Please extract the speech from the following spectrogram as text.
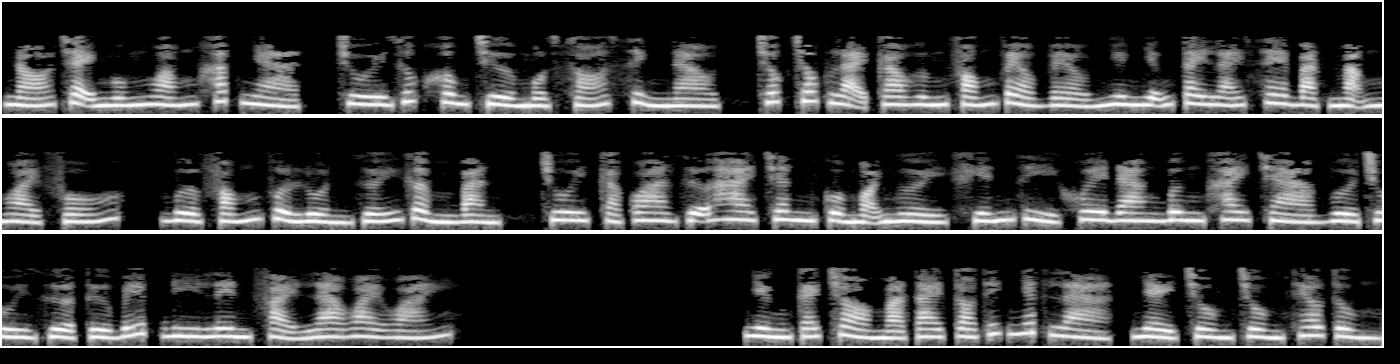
Nó chạy ngúng ngoáng khắp nhà, chui giúp không trừ một xó xỉnh nào, chốc chốc lại cao hứng phóng vèo vèo như những tay lái xe bạt mạng ngoài phố, vừa phóng vừa luồn dưới gầm bàn, chui cả qua giữa hai chân của mọi người khiến dì Khuê đang bưng khai trà vừa chui rửa từ bếp đi lên phải la oai oái. Nhưng cái trò mà tai to thích nhất là, nhảy trồm trồm theo Tùng.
